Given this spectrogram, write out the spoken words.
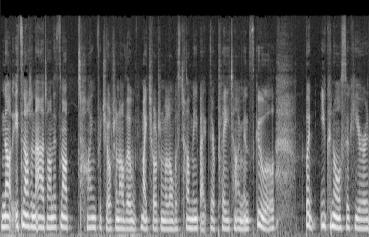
Not it's not an add-on. It's not time for children. Although my children will always tell me about their playtime in school, but you can also hear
